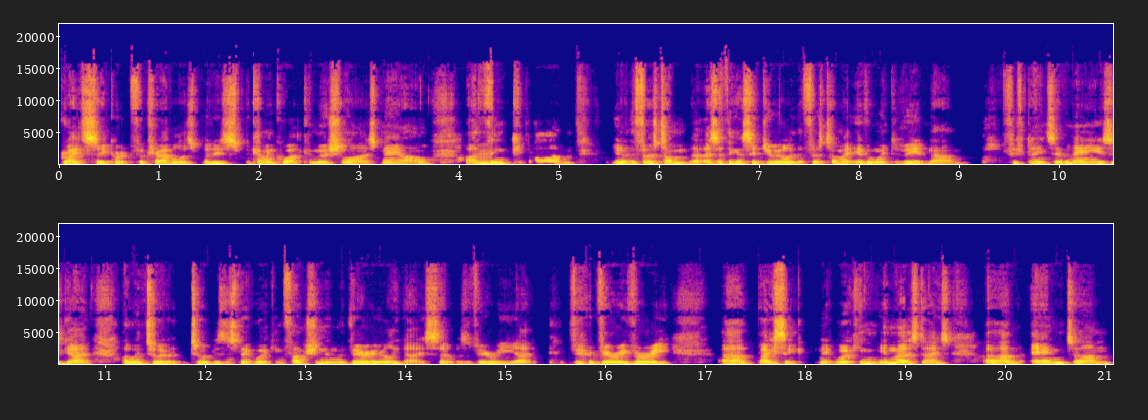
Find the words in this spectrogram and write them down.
great secret for travellers, but is becoming quite commercialised now. I Mm. think, um, you know, the first time, as I think I said to you earlier, the first time I ever went to Vietnam, 15, 17 years ago, I went to a to a business networking function in the very early days. So it was very, uh, very, very, very uh, basic networking in those days, um, and um,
